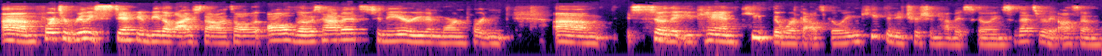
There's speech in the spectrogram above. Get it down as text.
Um, for it to really stick and be the lifestyle, it's all, all those habits to me are even more important um, so that you can keep the workouts going, keep the nutrition habits going. So that's really awesome.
